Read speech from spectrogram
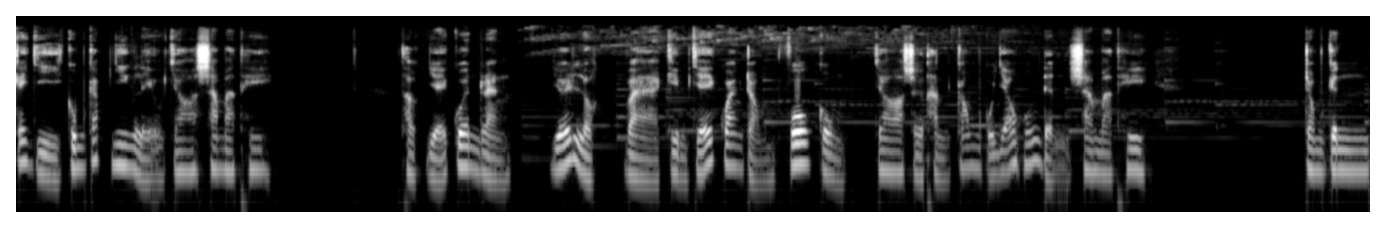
cái gì cung cấp nhiên liệu cho samadhi. Thật dễ quên rằng giới luật và kiềm chế quan trọng vô cùng cho sự thành công của giáo huấn định samadhi. Trong kinh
